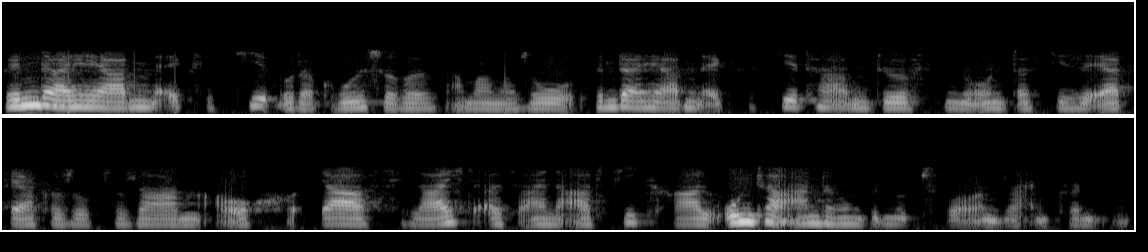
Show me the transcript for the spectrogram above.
Rinderherden existiert oder größere, sagen wir mal so, Rinderherden existiert haben dürften und dass diese Erdwerke sozusagen auch ja vielleicht als eine Art Viehkral unter anderem genutzt worden sein könnten.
